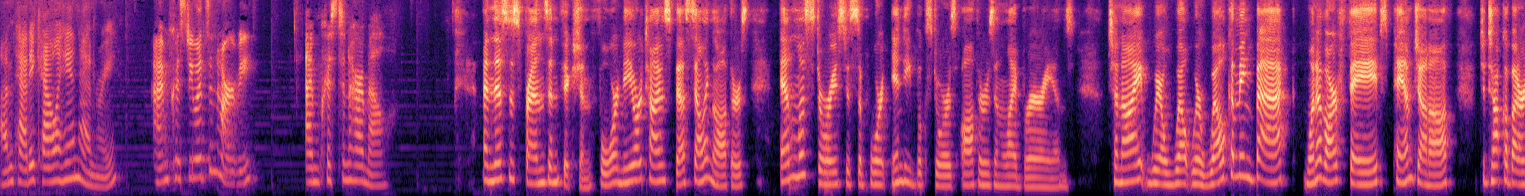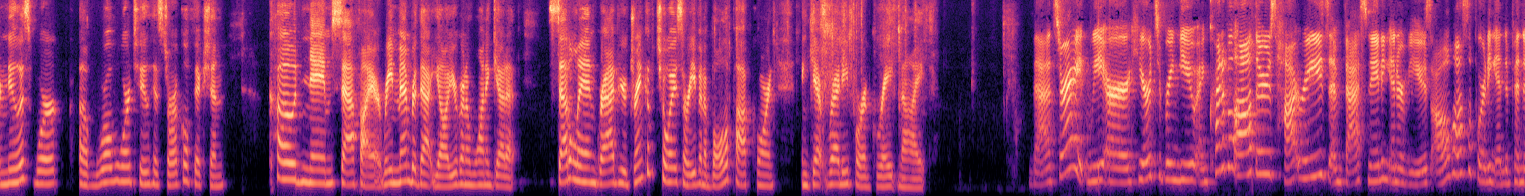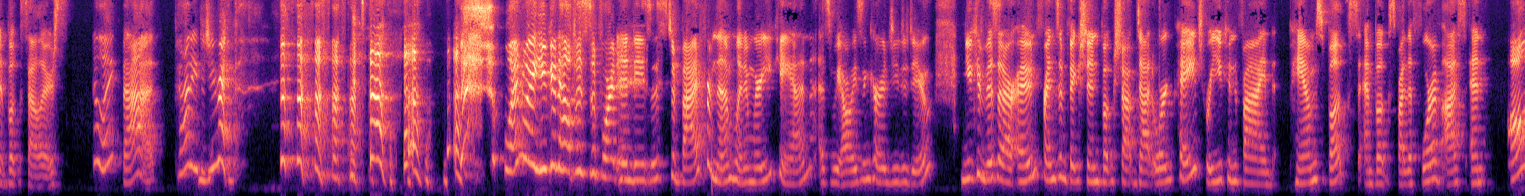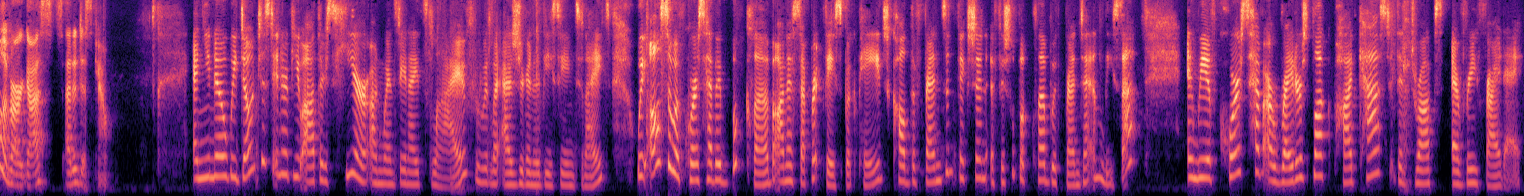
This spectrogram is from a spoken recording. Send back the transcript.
I'm Patty Callahan Henry. I'm Christy Woodson Harvey. I'm Kristen Harmel. And this is Friends and Fiction, four New York Times bestselling authors, endless stories to support indie bookstores, authors, and librarians. Tonight, we're, wel- we're welcoming back one of our faves, Pam Jenoff, to talk about our newest work of World War II historical fiction, Code Name Sapphire. Remember that, y'all. You're going to want to get it. Settle in, grab your drink of choice or even a bowl of popcorn, and get ready for a great night. That's right. We are here to bring you incredible authors, hot reads, and fascinating interviews, all while supporting independent booksellers. I like that. Patty, did you write that? One way you can help us support indies is to buy from them when and where you can, as we always encourage you to do. You can visit our own Friends and Fiction bookshop.org page where you can find Pam's books and books by the four of us and all of our guests at a discount. And you know, we don't just interview authors here on Wednesday nights live, as you're going to be seeing tonight. We also, of course, have a book club on a separate Facebook page called the Friends and Fiction Official Book Club with Brenda and Lisa. And we, of course, have our Writer's Block podcast that drops every Friday.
